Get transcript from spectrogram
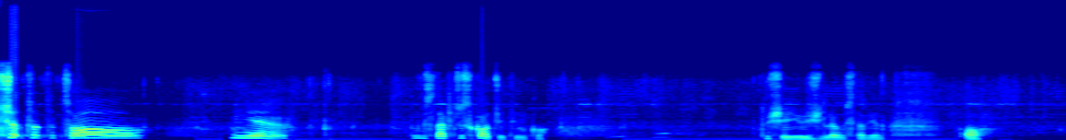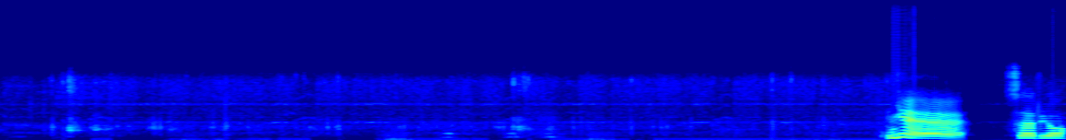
Co, co, co, co? Nie. Wystarczy skoczyć tylko. Tu się już źle ustawiłem. O. Nie! Serio?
